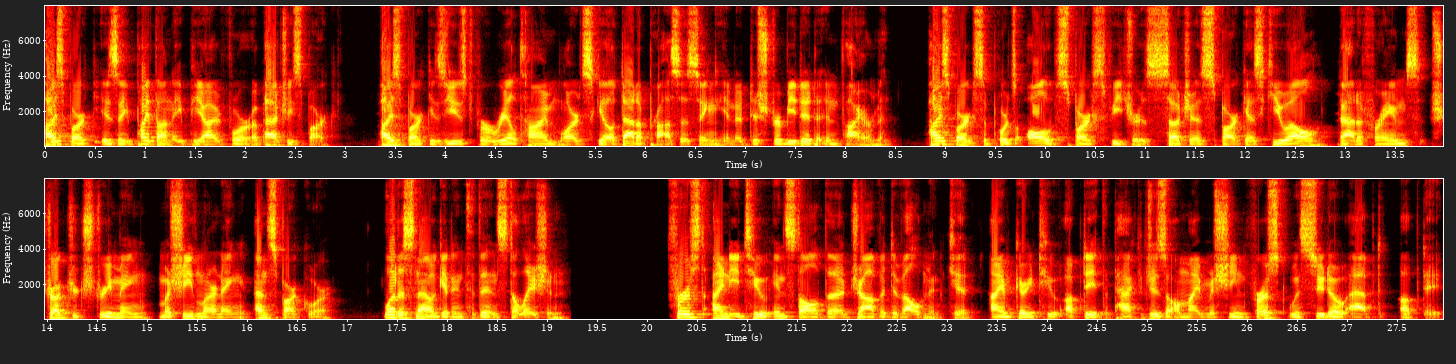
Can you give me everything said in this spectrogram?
PySpark is a Python API for Apache Spark. PySpark is used for real-time large-scale data processing in a distributed environment. PySpark supports all of Spark's features such as Spark SQL, data frames, structured streaming, machine learning, and Spark Core. Let us now get into the installation. First, I need to install the Java development kit. I am going to update the packages on my machine first with sudo apt update.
